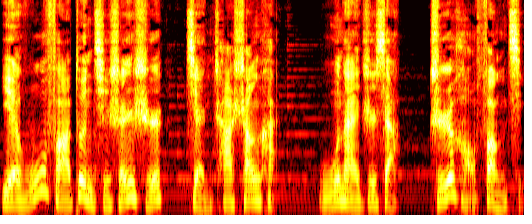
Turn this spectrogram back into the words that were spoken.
也无法顿起神识检查伤害。无奈之下，只好放弃。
